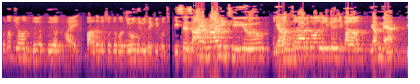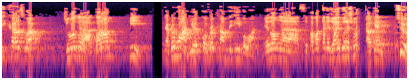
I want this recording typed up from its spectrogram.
প্রথম যখন দুই দুই অধ্যায় বারো থেকে চোদ্দ পদ যুবকের বিষয়ে কি বলছে He says, I am writing to you, young, বৎসরা আমি তোমাদেরকে লিখে দিয়েছি কারণ young men, because what? যুবকেরা কারণ কি Number one, you have overcome the evil one. এবং আহ, সে পাপাত্তাকে জয় করেছো Okay. Two,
